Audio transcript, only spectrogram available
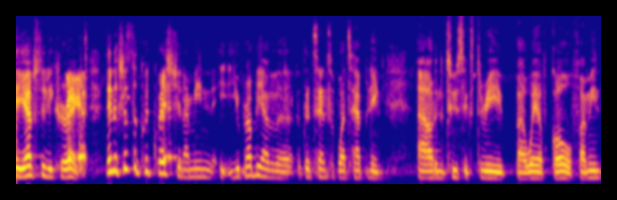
you're absolutely correct. Lennox, just a quick question. I mean, you probably have a, a, good sense of what's happening uh, out in the 263 by way of golf. I mean,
